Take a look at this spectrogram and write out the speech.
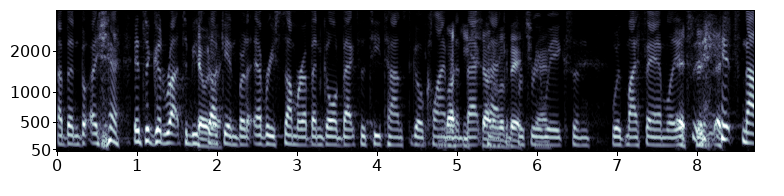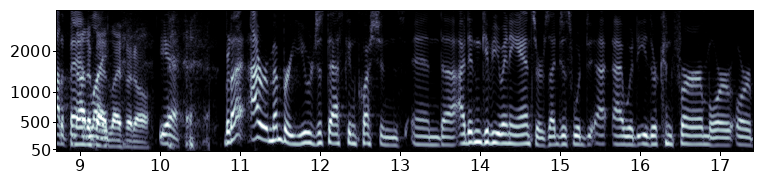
I've been. it's a good rut to be totally. stuck in, but every summer I've been going back to the Tetons to go climbing Lucky and backpacking bitch, for three man. weeks and with my family. It's it's, it's, it's not a bad not a life. bad life at all. yeah, but I, I, remember you were just asking questions, and uh, I didn't give you any answers. I just would I, I would either confirm or or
